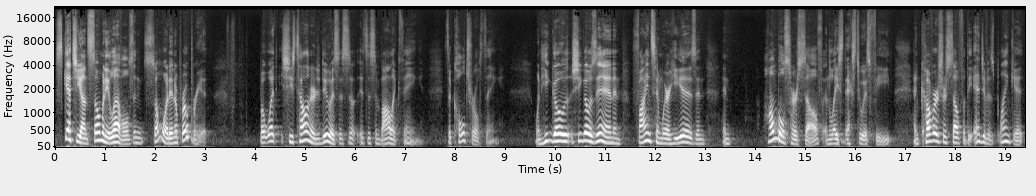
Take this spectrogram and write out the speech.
sketchy on so many levels and somewhat inappropriate. But what she's telling her to do is it's a, it's a symbolic thing, it's a cultural thing. When he goes, she goes in and finds him where he is and, and humbles herself and lays next to his feet and covers herself with the edge of his blanket.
